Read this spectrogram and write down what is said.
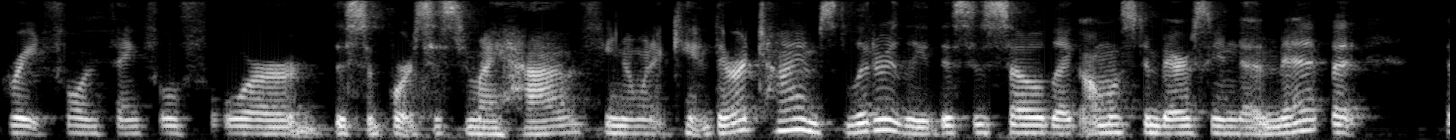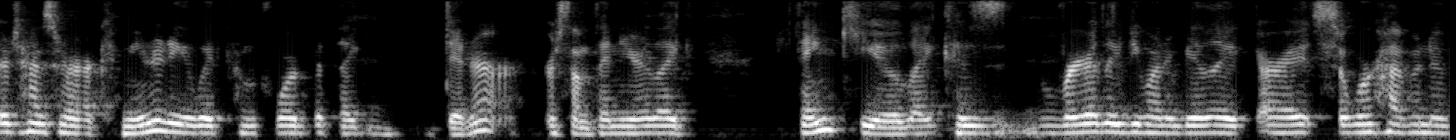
grateful and thankful for the support system I have. You know, when it came, there are times, literally, this is so like almost embarrassing to admit, but there are times when our community would come forward with like dinner or something. You're like, thank you. Like, cause rarely do you want to be like, all right, so we're having a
